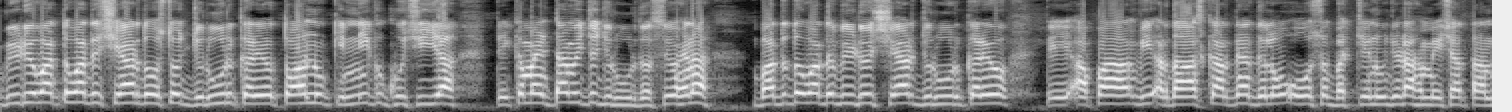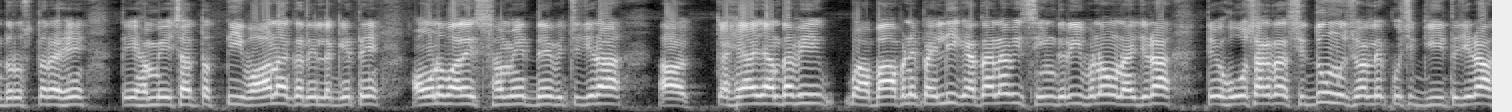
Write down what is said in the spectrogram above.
ਵੀਡੀਓ ਵੱਧ ਤੋਂ ਵੱਧ ਸ਼ੇਅਰ ਦੋਸਤੋ ਜਰੂਰ ਕਰਿਓ। ਤੁਹਾਨੂੰ ਕਿੰਨੀ ਕੁ ਖੁਸ਼ੀ ਆ ਤੇ ਕਮੈਂਟਾਂ ਵਿੱਚ ਜਰੂਰ ਦੱਸਿਓ ਹੈ ਨਾ? ਵੱਧ ਤੋਂ ਵੱਧ ਵੀਡੀਓ ਸ਼ੇਅਰ ਜਰੂਰ ਕਰਿਓ ਤੇ ਆਪਾਂ ਵੀ ਅਰਦਾਸ ਕਰਦੇ ਹਾਂ ਦਿਲੋਂ ਉਸ ਬੱਚੇ ਨੂੰ ਜਿਹੜਾ ਹਮੇਸ਼ਾ ਤੰਦਰੁਸਤ ਰਹੇ ਤੇ ਹਮੇਸ਼ਾ ਤੱਤੀ ਵਾਹ ਨਾ ਕਦੇ ਲੱਗੇ ਤੇ ਆਉਣ ਵਾਲੇ ਸਮੇਂ ਦੇ ਵਿੱਚ ਜਿਹੜਾ ਆ, ਕਹਿਆ ਜਾਂਦਾ ਵੀ ਬਾ- ਬਾਪ ਨੇ ਪਹਿਲੀ ਕਹਿਤਾ ਨਾ ਵੀ ਸਿੰਗਰ ਹੀ ਬਣਾਉਣਾ ਜਿਹੜਾ ਤੇ ਹੋ ਸਕਦਾ ਸਿੱਧੂ ਮੂਸੇਵਾਲੇ ਕੁਝ ਗੀਤ ਜਿਹੜਾ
